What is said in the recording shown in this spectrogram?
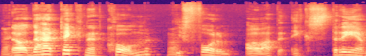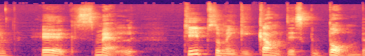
Ja, det här tecknet kom i form av att en extremt hög smäll, typ som en gigantisk bomb,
